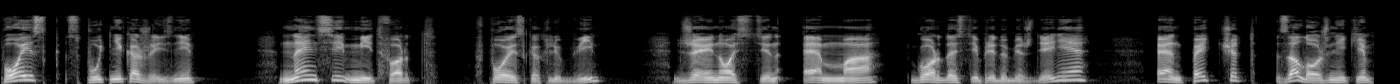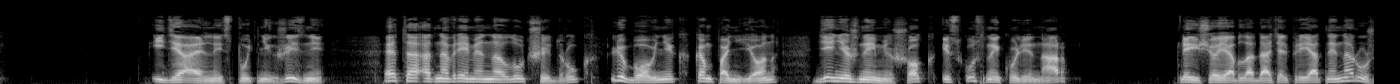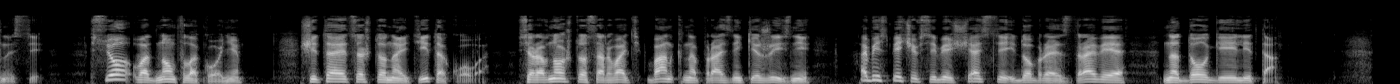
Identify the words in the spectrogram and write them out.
Поиск спутника жизни. Нэнси Митфорд в поисках любви. Джейн Остин Эмма Гордость и предубеждение. Энн Пэтчет Заложники. Идеальный спутник жизни – это одновременно лучший друг, любовник, компаньон, денежный мешок, искусный кулинар, да еще и обладатель приятной наружности – все в одном флаконе. Считается, что найти такого все равно, что сорвать банк на празднике жизни, обеспечив себе счастье и доброе здравие на долгие лета.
